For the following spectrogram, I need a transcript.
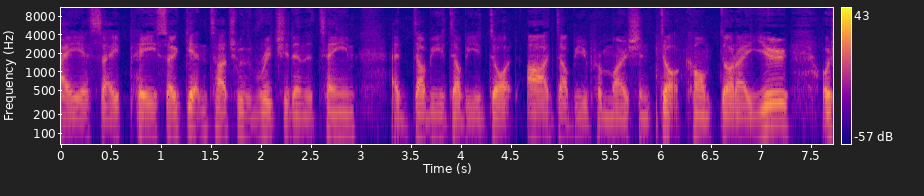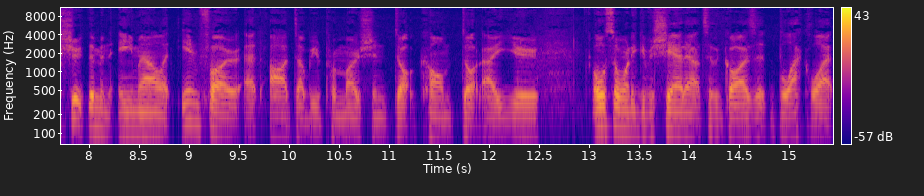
ASAP. So get in touch with Richard and the team at www.rwpromotion.com.au or shoot them an email at info at rwpromotion.com.au. Also, want to give a shout out to the guys at Blacklight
